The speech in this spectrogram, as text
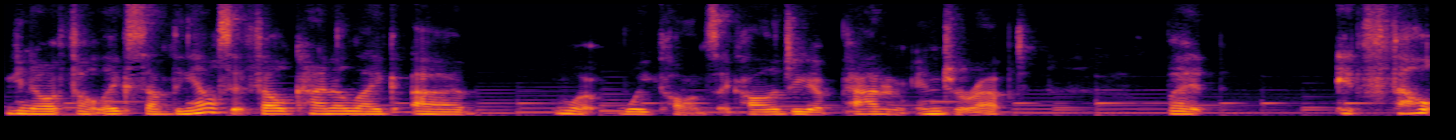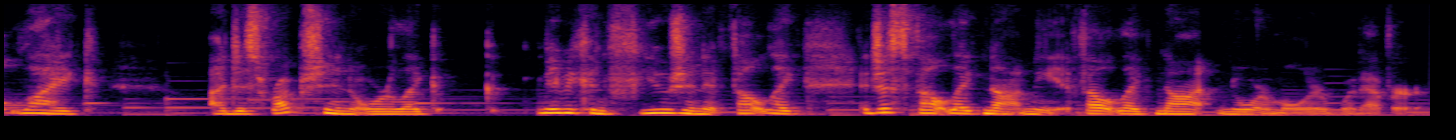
you know, it felt like something else. It felt kind of like a, what we call in psychology a pattern interrupt but it felt like a disruption or like maybe confusion. It felt like it just felt like not me. It felt like not normal or whatever.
